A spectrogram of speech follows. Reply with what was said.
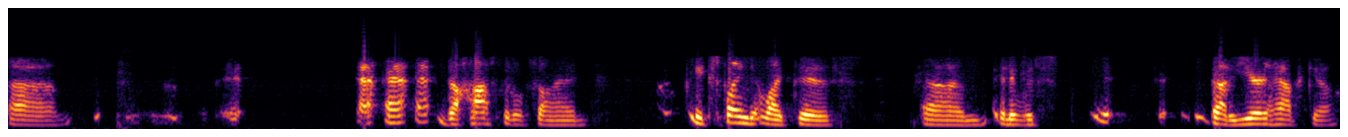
uh, the hospital side, explained it like this, um, and it was about a year and a half ago.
